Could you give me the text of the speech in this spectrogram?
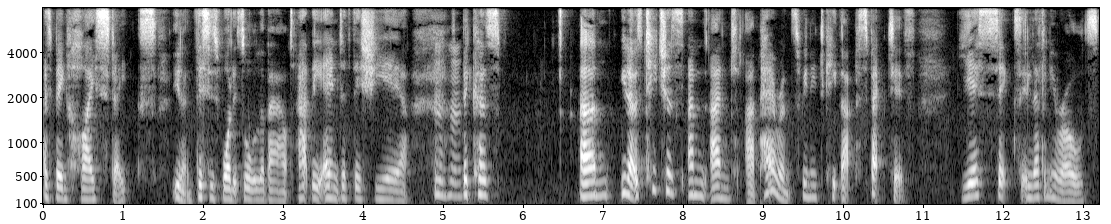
as being high stakes. You know, this is what it's all about at the end of this year. Mm-hmm. Because, um, you know, as teachers and, and our parents, we need to keep that perspective. Year six, 11 year olds,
